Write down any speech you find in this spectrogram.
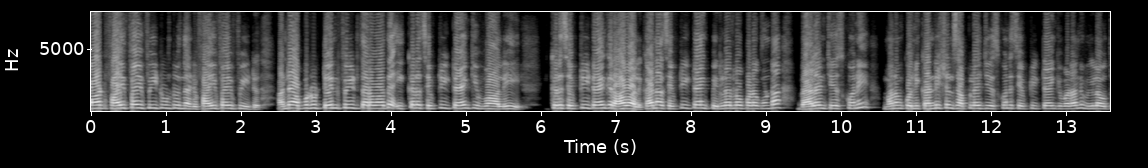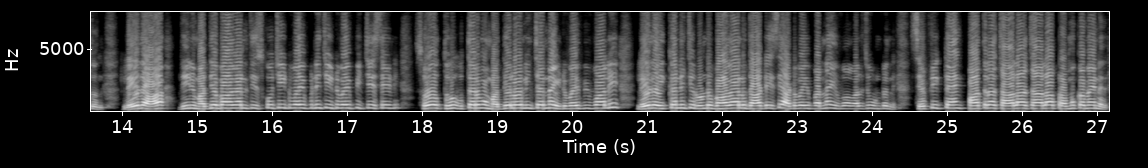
పార్ట్ ఫైవ్ ఫైవ్ ఫీట్ ఉంటుందండి. ఫైవ్ ఫైవ్ ఫీట్ అంటే అప్పుడు టెన్ ఫీట్ తర్వాత ఇక్కడ సెప్టిక్ ట్యాంక్ ఇవ్వాలి. ఇక్కడ సెప్టిక్ ట్యాంక్ రావాలి. కానీ ఆ సెప్టిక్ ట్యాంక్ పిల్లర్లో పడకుండా బ్యాలెన్స్ చేసుకొని మనం కొన్ని కండిషన్స్ అప్లై చేసుకొని సెప్టిక్ ట్యాంక్ ఇవ్వడానికి వీలవుతుంది. లేదా దీని మధ్య భాగాన్ని తీసుకొచ్చి ఇటువైపు నుంచి ఇటువైపు ఇచ్చేసేయండి. సో ఉత్తరము మధ్యలో నుంచి అన్నా ఇటువైపు ఇవ్వాలి. లేదా ఇక్కడి నుంచి రెండు భాగాలు దాటేసి అటువైపు అన్నా ఇవ్వవలసి ఉంటుంది. సెప్టిక్ ట్యాంక్ పాత్ర చాలా చాలా ప్రముఖమైనది.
